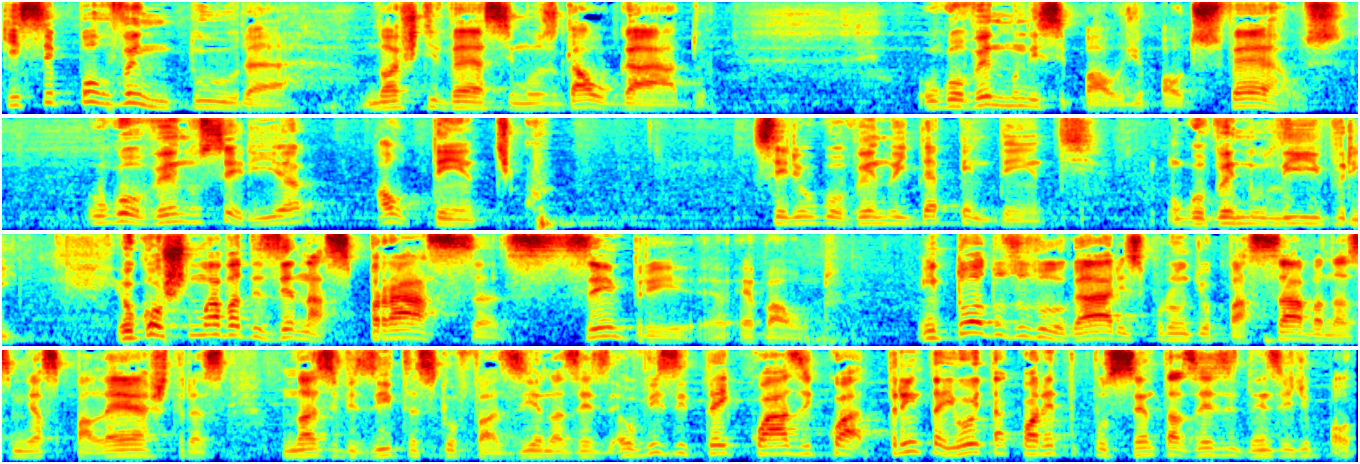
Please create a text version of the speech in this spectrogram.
que se porventura nós tivéssemos galgado o governo municipal de Pau dos Ferros, o governo seria autêntico, seria o governo independente, um governo livre. Eu costumava dizer nas praças, sempre, eh, Evaldo, em todos os lugares por onde eu passava, nas minhas palestras, nas visitas que eu fazia, nas eu visitei quase qua- 38 a 40% das residências de Pau,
